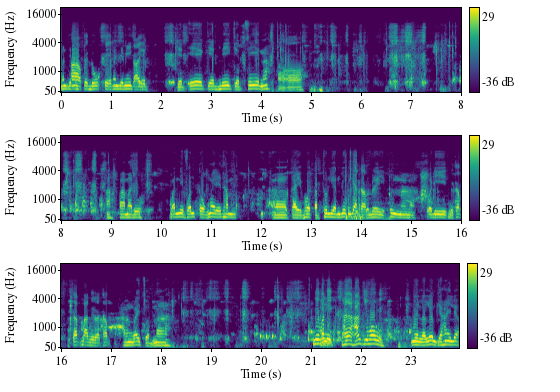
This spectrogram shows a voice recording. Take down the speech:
มันจะพามีไปดูเกตมันจะมีใจเกรดเกรดเอเกรดบีเกรดซีนะ อ๋อ อะพามาดู วันนี้ฝนตกไม่ได้ทำเอ่อไก่เพอตัดทุเรียนยุ่งยากก็เลยเพิ่งมาพอดีนี่ครับกัดบ้านนี่แหละครับ ทางไร่สดมา นี่วันนี้ให้อาหารกี่โมงนี่เนี่ยเราเริ่มจะให้แล้ว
